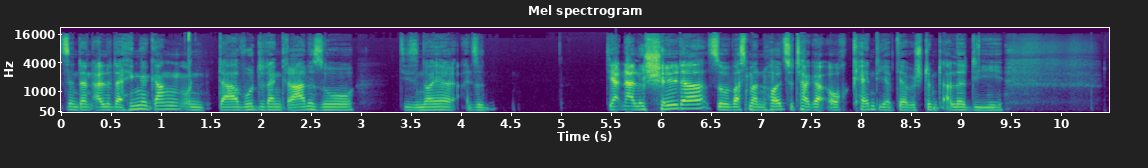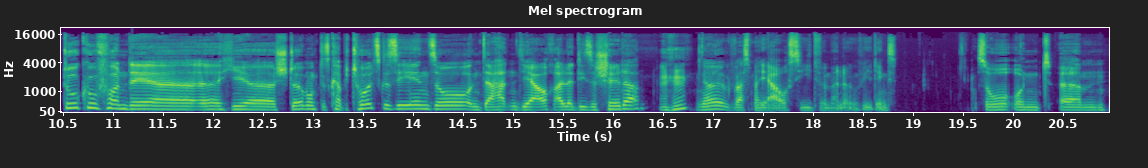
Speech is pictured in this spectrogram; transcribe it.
sind dann alle da hingegangen und da wurde dann gerade so diese neue, also die hatten alle Schilder, so was man heutzutage auch kennt. Ihr habt ja bestimmt alle die Doku von der äh, hier Stürmung des Kapitols gesehen, so und da hatten die ja auch alle diese Schilder mhm. ne, was man ja auch sieht, wenn man irgendwie Dings. So, und ähm,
